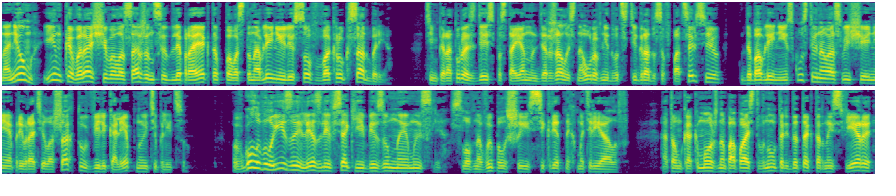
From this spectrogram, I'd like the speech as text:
На нем Инка выращивала саженцы для проектов по восстановлению лесов вокруг Садбери. Температура здесь постоянно держалась на уровне 20 градусов по Цельсию, добавление искусственного освещения превратило шахту в великолепную теплицу. В голову Луизы лезли всякие безумные мысли, словно выпалшие из секретных материалов. О том, как можно попасть внутрь детекторной сферы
